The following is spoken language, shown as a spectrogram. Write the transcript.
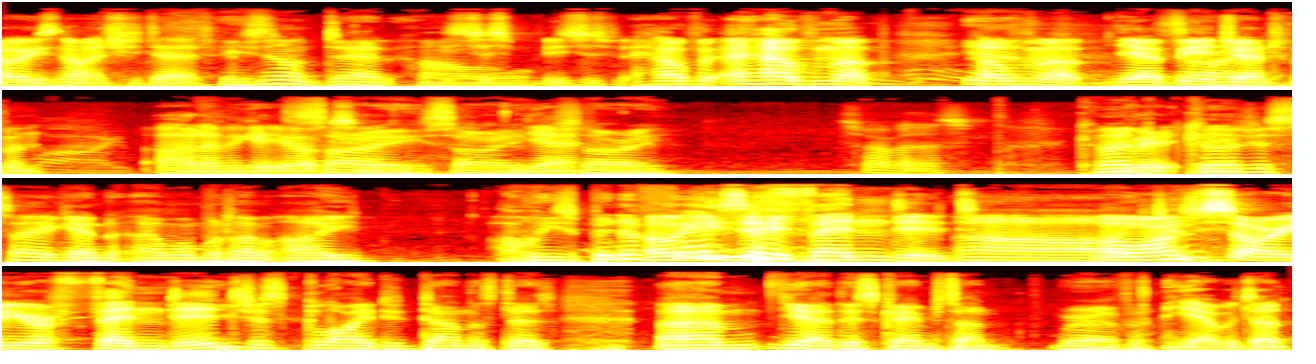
Oh, he's not actually dead. He's not dead. Oh. He's just. He's just help. Help him up. Yeah, Help him up. Yeah, be a gentleman. Oh, let me get you up. Sorry, sorry, Yeah. sorry. Sorry about this. Can I Really- can I just say again uh, one more time? I oh he's been offended. Oh, he's offended. Oh, oh, I'm just, sorry. You're offended. He offended. just glided down the stairs. Um, yeah, this game's done. We're over. Yeah, we're done.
